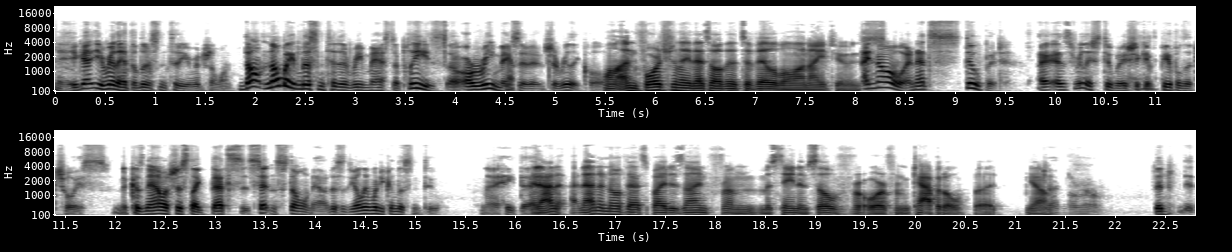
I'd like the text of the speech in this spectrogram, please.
Yeah, you got. You really have to listen to the original one. Don't nobody listen to the remaster, please, or, or remix it. It's really cool. well, unfortunately, that's all that's available on iTunes. I know, and that's stupid. I, it's really stupid. You should give people the choice because now it's just like that's set in stone. Now this is the only one you can listen to. I hate that. And I, and I don't know if that's by design from Mustaine himself or, or from Capitol, but you I don't know. The,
